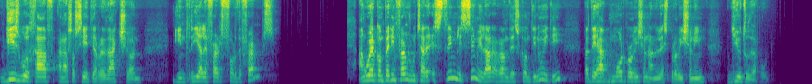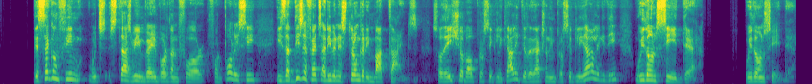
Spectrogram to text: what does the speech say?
This will have an associated reduction in real efforts for the firms. And we're comparing firms which are extremely similar around this continuity, but they have more provision and less provisioning due to the rule. The second thing, which starts being very important for, for policy, is that these effects are even stronger in bad times. So the issue about procyclicality, reduction in procyclicality, we don't see it there. We don't see it there.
